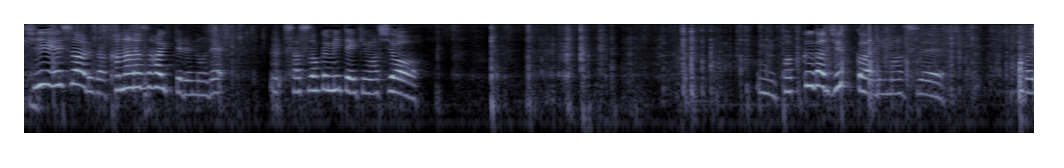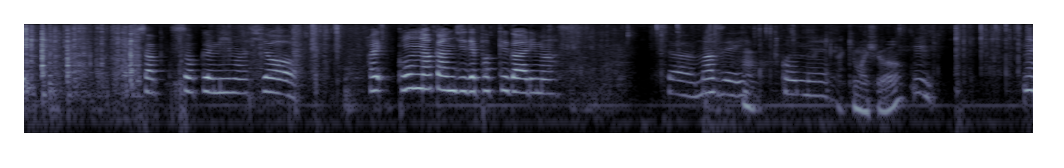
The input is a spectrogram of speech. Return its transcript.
CSR が必ず入ってるので、うん、早速見ていきましょう、うん、パックが10個あります。はい。早速見ましょう。はいこんな感じでパックがあります。さあまず1個目、開きましょう。うん。ね、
